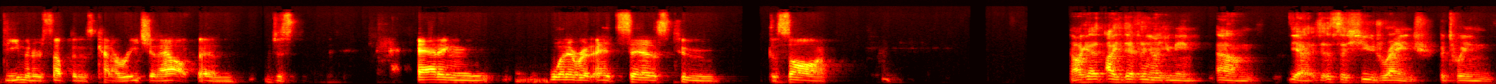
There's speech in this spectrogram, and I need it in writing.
demon or something is kind of reaching out and just adding whatever it says to the song. I get. I definitely know what you mean. Um, yeah, it's, it's a huge range between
